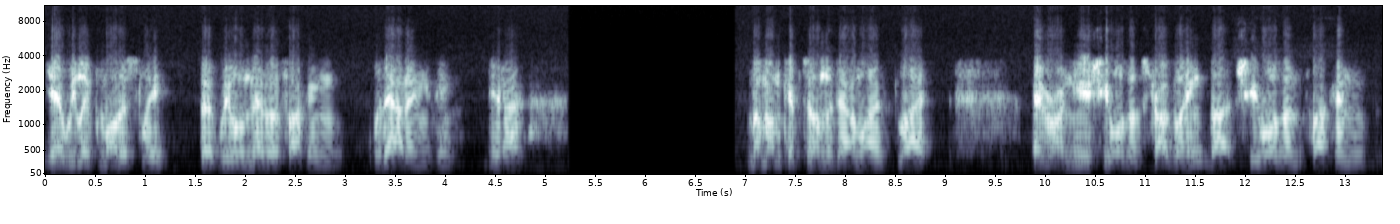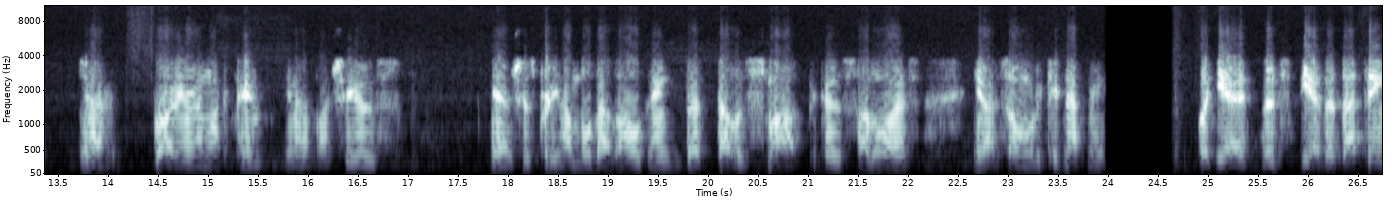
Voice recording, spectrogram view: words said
yeah, we lived modestly, but we were never fucking without anything, you know. My mum kept it on the down low. Like everyone knew she wasn't struggling, but she wasn't fucking, you know, riding around like a pimp. You know, like she was yeah, she was pretty humble about the whole thing, but that was smart because otherwise, you know, someone would have kidnapped me. But yeah, it's yeah, that that thing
